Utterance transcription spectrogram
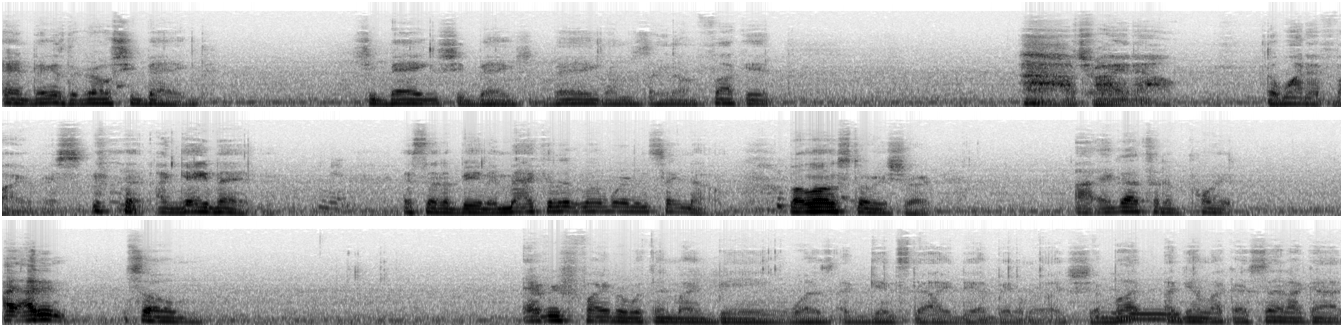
and thing is, the girl she begged, she begged, she begged, she begged. I'm just like, you know, fuck it. I'll try it out the what if virus. I gave in. Yeah. Instead of being immaculate one word and say no. But long story short, uh, it got to the point. I, I didn't. So every fiber within my being was against the idea of being in a relationship. Mm. But again, like I said, I got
